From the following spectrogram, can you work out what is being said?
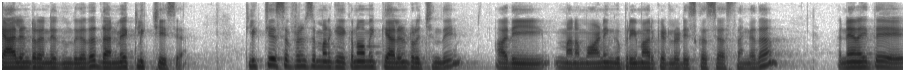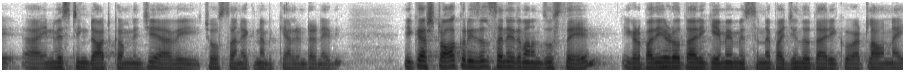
క్యాలెండర్ అనేది ఉంది కదా దాని మీద క్లిక్ చేశా. క్లిక్ చేస్తే ఫ్రెండ్స్ మనకి ఎకనామిక్ క్యాలెండర్ వచ్చింది. అది మన మార్నింగ్ ప్రీ మార్కెట్లో డిస్కస్ చేస్తాం కదా. నేనైతే ఇన్వెస్టింగ్ డాట్ కామ్ నుంచి అవి చూస్తాను ఎకనామిక్ క్యాలెండర్ అనేది. ఇక స్టాక్ రిజల్ట్స్ అనేది మనం చూస్తే ఇక్కడ పదిహేడో తారీఖు ఏమేమి ఇస్తున్నాయి పద్దెనిమిదో తారీఖు అట్లా ఉన్నాయి.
